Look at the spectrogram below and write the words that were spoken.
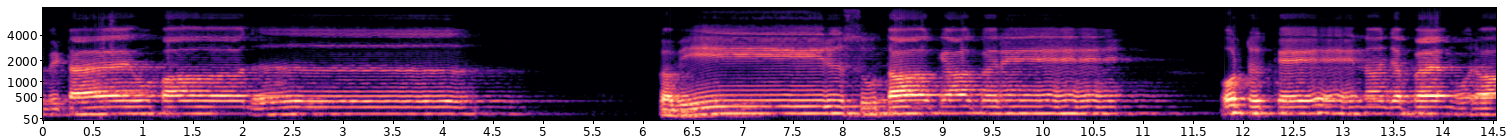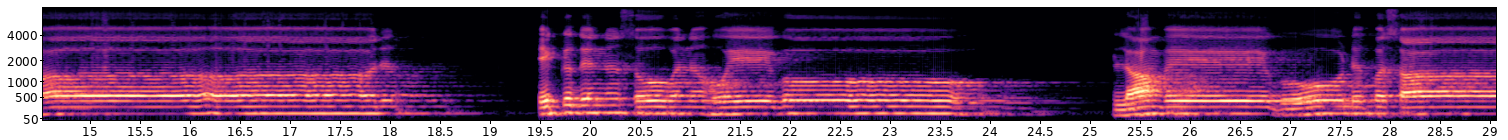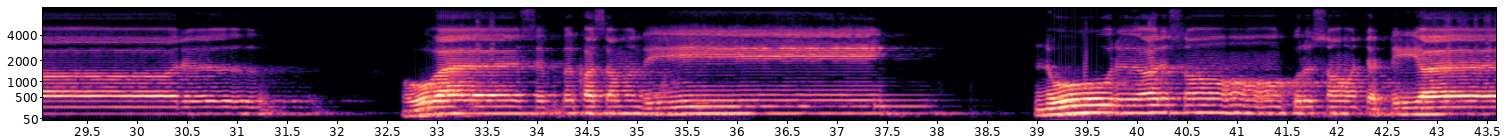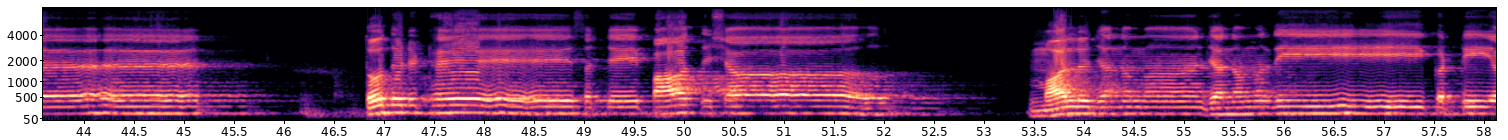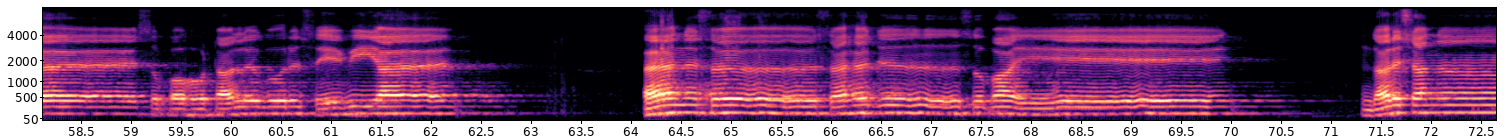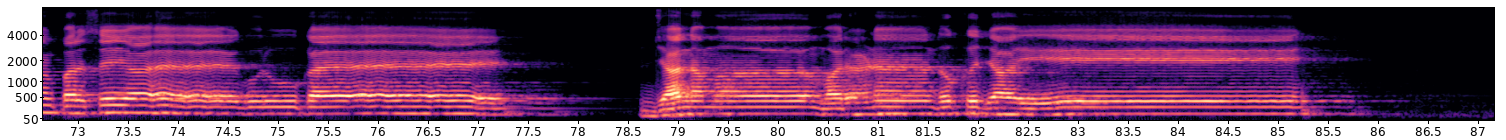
ਮਿਟੈ ਉਪਾਦ। ਕਬੀਰ ਸੂਤਾ ਕਿਆ ਕਰੇ? ਉਠ ਕੇ ਨ ਜਪੈ ਮੁਰਾਰ ਇੱਕ ਦਿਨ ਸੋਵਨ ਹੋਏ ਗੋ। ਲਾਂਬੇ ਗੋਡ ਪਸਾਰ। ਹੋਵੈ ਸਿਫਤ ਖਸਮ ਦੀ। ਨੂਰ ਅਰਸੋਂ ਕੁਰਸੋਂ ਚਟਿਐ। ਤੁਧ ਡਿਠੇ ਸੱਚੇ ਪਾਤਸ਼ਾਹ। ਮਲ ਜਨਮ ਜਨਮ ਦੀ ਕਟਿਐ ਸੁਪਹੁ ਟਲ ਗੁਰ ਸੇਵੀਐ। ਐਨਸ ਸਹਜ ਸੁਭਾਏ। ਦਰਸ਼ਨ ਪਰਸੈ ਗੁਰੂ ਕੈ। ਜਨਮ ਮਰਨ ਦੁਖ ਜਾਏ।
